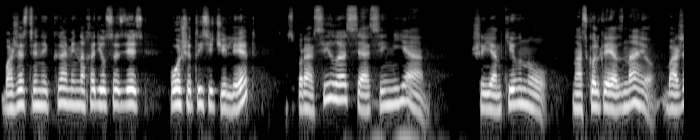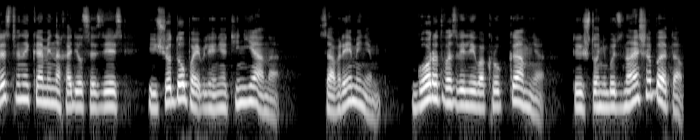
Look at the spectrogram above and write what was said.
Божественный камень находился здесь больше тысячи лет? Спросила Ся Синьян. Шиян кивнул. Насколько я знаю, божественный камень находился здесь еще до появления Тиньяна. Со временем город возвели вокруг камня. Ты что-нибудь знаешь об этом?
